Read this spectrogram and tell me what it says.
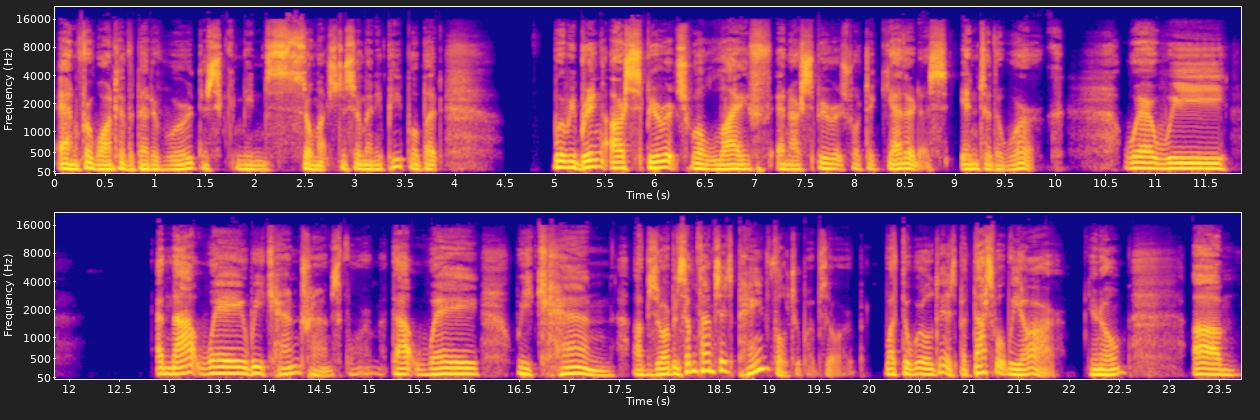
and for want of a better word, this means so much to so many people, but where we bring our spiritual life and our spiritual togetherness into the work, where we, and that way we can transform. That way we can absorb. And sometimes it's painful to absorb what the world is, but that's what we are, you know? Um,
